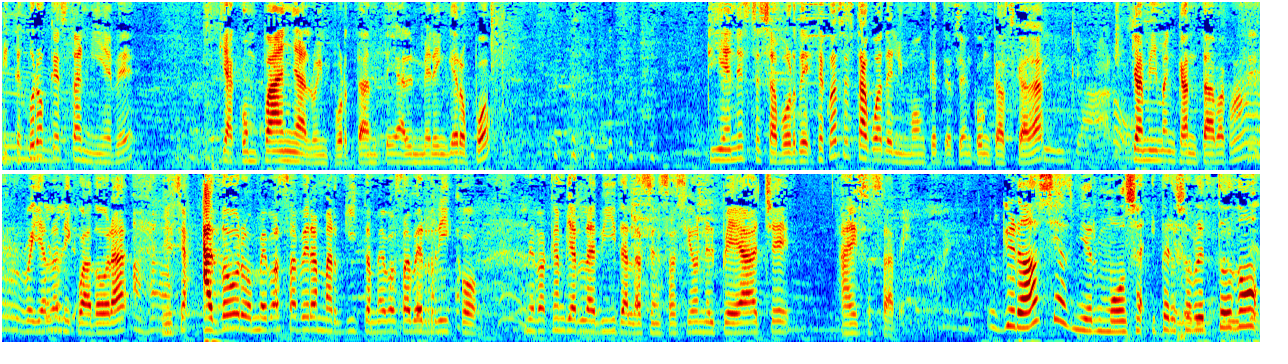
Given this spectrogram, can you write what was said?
Y te juro que esta nieve que acompaña lo importante al merenguero pop tiene este sabor de. ¿Te acuerdas de esta agua de limón que te hacían con cáscara? Sí, claro. Que a mí me encantaba. Veía la licuadora y decía, adoro, me vas a ver amarguita, me vas a ver rico, me va a cambiar la vida, la sensación, el pH. A eso sabe. Gracias, mi hermosa. Y pero sobre todo,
